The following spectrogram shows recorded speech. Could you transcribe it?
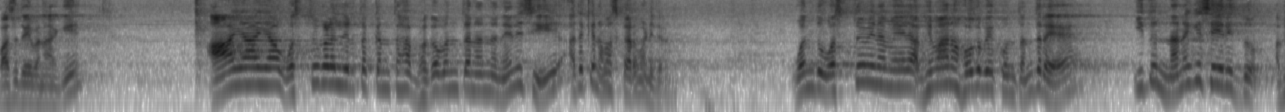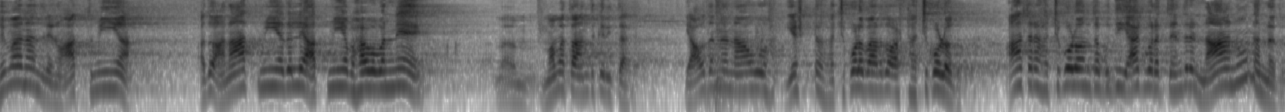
ವಾಸುದೇವನಾಗಿ, ಆಯಾಯ ವಸ್ತುಗಳಲ್ಲಿರ್ತಕ್ಕಂತಹ ಭಗವಂತನನ್ನು ನೆನೆಸಿ ಅದಕ್ಕೆ ನಮಸ್ಕಾರ ಮಾಡಿದರು. ಒಂದು ವಸ್ತುವಿನ ಮೇಲೆ ಅಭಿಮಾನ ಹೋಗಬೇಕು ಅಂತಂದರೆ ಇದು ನನಗೆ ಸೇರಿದ್ದು. ಅಭಿಮಾನ ಅಂದ್ರೇನು? ಆತ್ಮೀಯ. ಅದು ಅನಾತ್ಮೀಯದಲ್ಲಿ ಆತ್ಮೀಯ ಭಾವವನ್ನೇ ಮಮತಾ ಅಂತ ಕರೀತಾರೆ. ಯಾವುದನ್ನು ನಾವು ಎಷ್ಟು ಹಚ್ಕೊಳ್ಬಾರ್ದೋ ಅಷ್ಟು ಹಚ್ಕೊಳ್ಳೋದು. ಆ ಥರ ಹಚ್ಕೊಳ್ಳುವಂಥ ಬುದ್ಧಿ ಯಾಕೆ ಬರುತ್ತೆ ಅಂದರೆ ನಾನು ನನ್ನದು.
